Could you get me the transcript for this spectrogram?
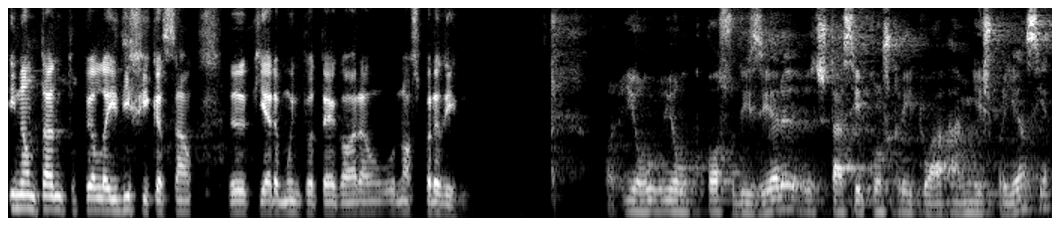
e não tanto pela edificação, uh, que era muito até agora o nosso paradigma. Eu, eu posso dizer está circunscrito à, à minha experiência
